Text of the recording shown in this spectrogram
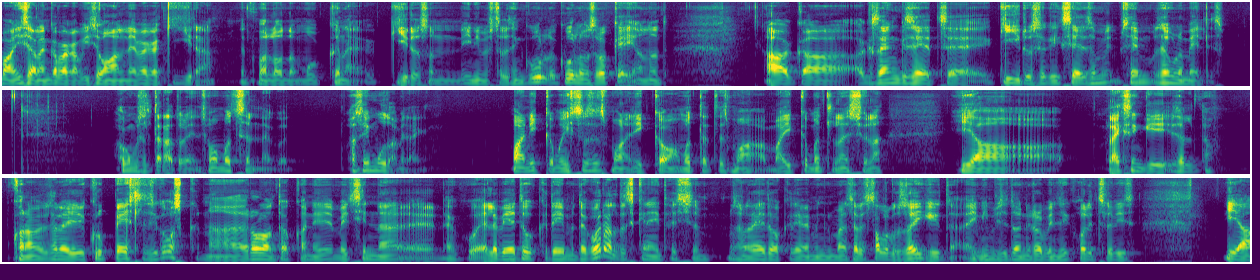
ma ise olen ka väga visuaalne ja väga kiire, et ma loodan, mu kõnekiirus on inimestele siin kuul-, kuulamisel okei okay olnud. aga, aga see ongi see, et see kiirus ja kõik see, see, see, see mulle meeldis. aga kui ma sealt ära tulin, siis ma mõtlesin nagu, et aga see ei muuda midagi. ma olen ikka mõistuses, ma olen ikka oma mõtetes, ma, ma ikka mõtlen asju üle ja läksingi sealt noh kuna seal oli grupp eestlasi koos, kuna Roland Tokani meid sinna eh, nagu läbi Eduakadeemia ta korraldaski neid asju, ma saan aru, Eduakadeemia mingil määral sellest alguse saigi, inimesi Tony Robbinsi koolitusele viis. ja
